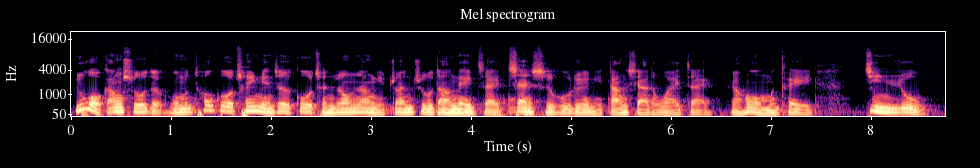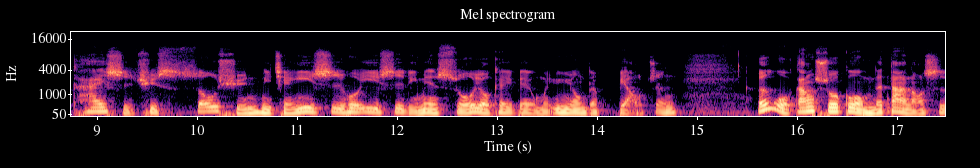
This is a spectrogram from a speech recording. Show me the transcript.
如果我刚说的，我们透过催眠这个过程中，让你专注到内在，暂时忽略你当下的外在，然后我们可以进入，开始去搜寻你潜意识或意识里面所有可以被我们运用的表征。而我刚说过，我们的大脑是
